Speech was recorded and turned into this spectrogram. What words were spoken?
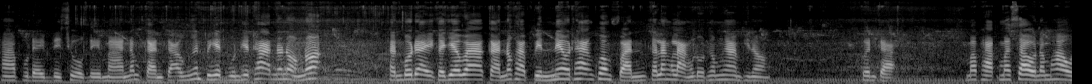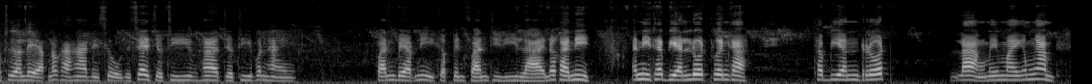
หาผู้ใดได้โชคได้มาน้ำกันก็เอาเงินไปเฮ็ดบุญเฮ็ดทานเนาะน้องเนาะคันบ่ได้ก็อย่าว่ากันเนาะค่ะเป็นแนวทางความฝันกำลังหลังรถงามๆพี่น้องเพิ่นกะมาพักมาเศร้าน้ำเฮาเทือแหลกเนาะค่ะหาได้โชคได้ใช่เจ้าทีหาเจ้าทีเพิ่นให้ฝันแบบนี้ก็เป็นฝันที่ดีหลายเนาะค่ะนี่ อันนี้ทะเบียนรถเพิ่นค่ะ ทะเบียนรถล่างใหม่ๆงามๆเ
